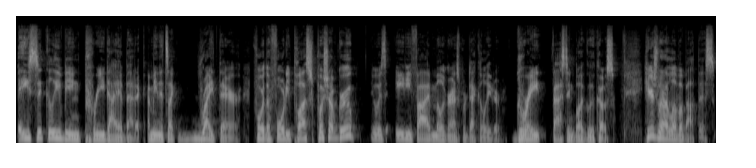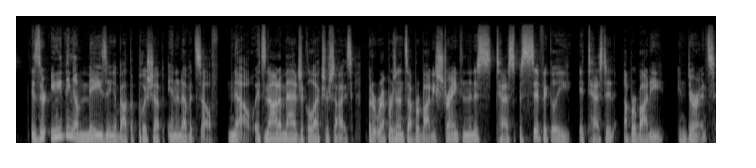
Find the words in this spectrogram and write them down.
basically being pre diabetic. I mean, it's like right there. For the 40 plus push up group, it was 85 milligrams per deciliter. Great fasting blood glucose. Here's what I love about this. Is there anything amazing about the push up in and of itself? No, it's not a magical exercise, but it represents upper body strength. And then this test specifically, it tested upper body endurance.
